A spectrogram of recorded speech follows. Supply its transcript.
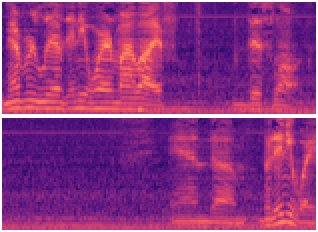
Never lived anywhere in my life this long. And, um, but anyway,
